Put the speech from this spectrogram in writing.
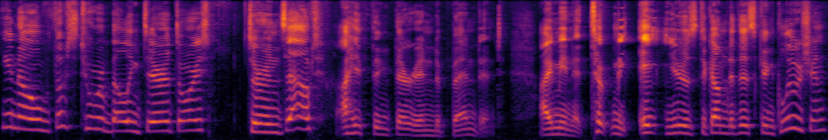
you know, those two rebelling territories, turns out I think they're independent. I mean, it took me eight years to come to this conclusion,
